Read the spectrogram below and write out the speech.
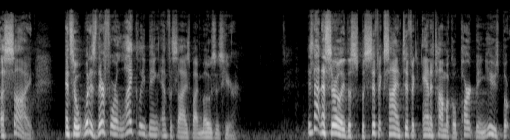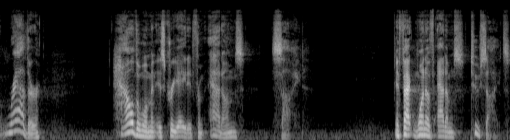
a side. And so, what is therefore likely being emphasized by Moses here is not necessarily the specific scientific anatomical part being used, but rather how the woman is created from Adam's side. In fact, one of Adam's two sides.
